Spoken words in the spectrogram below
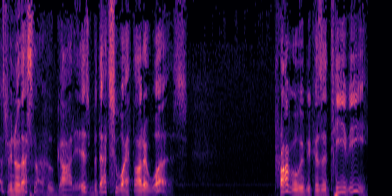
as we know, that's not who God is, but that's who I thought it was. Probably because of TV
